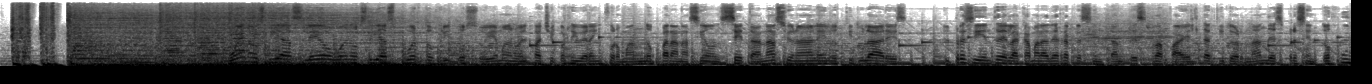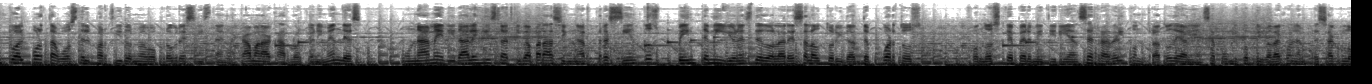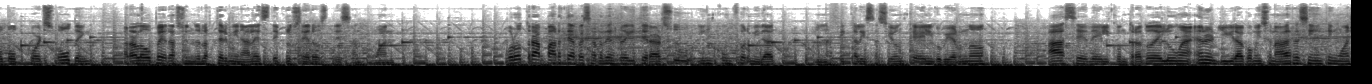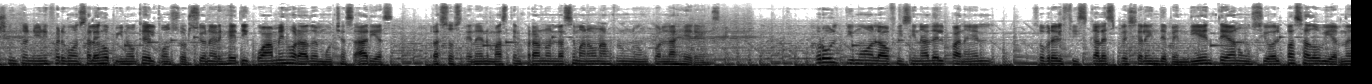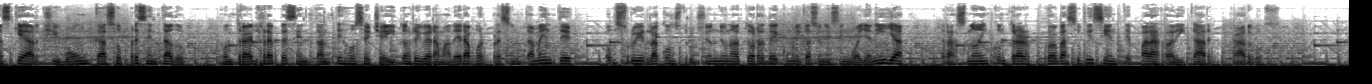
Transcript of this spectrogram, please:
Buenos días, Leo. Buenos días, Puerto Rico. Soy Emanuel Pacheco Rivera informando para Nación Z Nacional en los titulares. El presidente de la Cámara de Representantes, Rafael Tatito Hernández, presentó junto al portavoz del Partido Nuevo Progresista en la Cámara, Carlos Johnny Méndez, una medida legislativa para asignar 320 millones de dólares a la Autoridad de Puertos, fondos que permitirían cerrar el contrato de alianza público-privada con la empresa Global Ports Holding para la operación de los terminales de cruceros de San Juan. Por otra parte, a pesar de reiterar su inconformidad con la fiscalización que el gobierno hace del contrato de Luma Energy, la comisionada residente en Washington, Jennifer González, opinó que el consorcio energético ha mejorado en muchas áreas, tras sostener más temprano en la semana una reunión con la gerencia. Por último, la oficina del panel sobre el fiscal especial independiente anunció el pasado viernes que archivó un caso presentado contra el representante José Cheito Rivera Madera por presuntamente obstruir la construcción de una torre de comunicaciones en Guayanilla tras no encontrar pruebas suficientes para radicar cargos.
